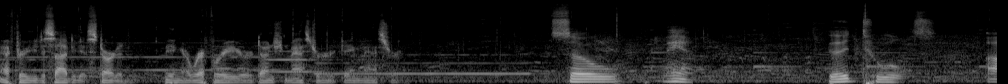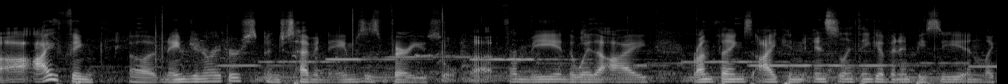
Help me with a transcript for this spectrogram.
after you decide to get started being a referee or a dungeon master or a game master. So, man, good tools. Uh, I think uh, name generators and just having names is very useful. Uh, for me, in the way that I run things, I can instantly think of an NPC and like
